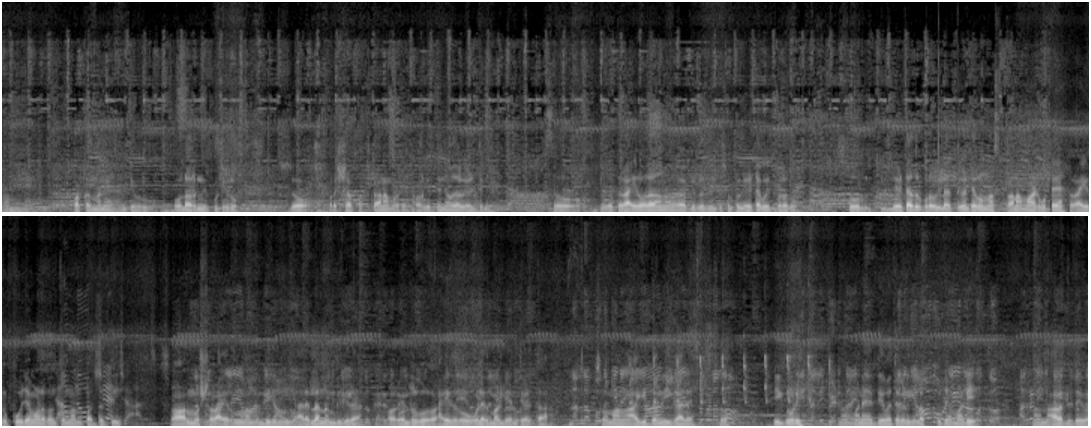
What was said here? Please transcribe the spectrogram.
ನಮ್ಮ ಪಕ್ಕದ ಮನೆ ಆಂಟಿಯವರು ಸೋಲಾರ್ ನೀರು ಕೊಟ್ಟಿದ್ರು ಸೊ ಫ್ರೆಶ್ ಅಪ್ ಆಗಿ ಸ್ನಾನ ಮಾಡಿದೆ. ಅವ್ರಿಗೆ ಧನ್ಯವಾದಗಳು ಹೇಳ್ತೀನಿ. ಸೊ ಇವತ್ತು ರಾಯರವರ ಆಗಿರೋದ್ರಿಂದ ಸ್ವಲ್ಪ ಲೇಟಾಗಿ ಹೋಯ್ತು ಬರೋದು. ಸೊ ಲೇಟ್ ಆದರೂ ಪರವಾಗಿಲ್ಲ, ಹತ್ತು ಗಂಟೆ ನಾನು ಸ್ನಾನ ಮಾಡಿಬಿಟ್ಟೆ, ರಾಯರು ಪೂಜೆ ಮಾಡೋದಂತೂ ನನ್ನ ಪದ್ಧತಿ. ಸೊ ಆಲ್ಮೋಸ್ಟ್ ರಾಯರನ್ನ ನಂಬಿದ್ದೀನಿ. ಯಾರೆಲ್ಲ ನಂಬಿದ್ದೀರಾ, ಅವರೆಲ್ರಿಗೂ ರಾಯರು ಒಳ್ಳೇದು ಮಾಡಲಿ ಅಂತ ಹೇಳ್ತಾ. ಸೊ ನಾನು ಆಗಿದ್ದವನು ಈಗಾದೆ ಸೊ ಈಗ ನೋಡಿ, ನಮ್ಮ ಮನೆ ದೇವತೆಗಳಿಗೆಲ್ಲ ಪೂಜೆ ಮಾಡಿ ನಾನು ಆರಾಧ್ಯ ದೈವ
